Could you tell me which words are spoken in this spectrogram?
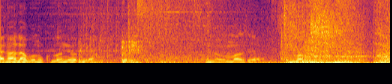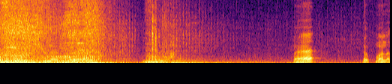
Ben hala bunu kullanıyorum ya. İnanılmaz ya. Bundan... He? Yok mu ana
